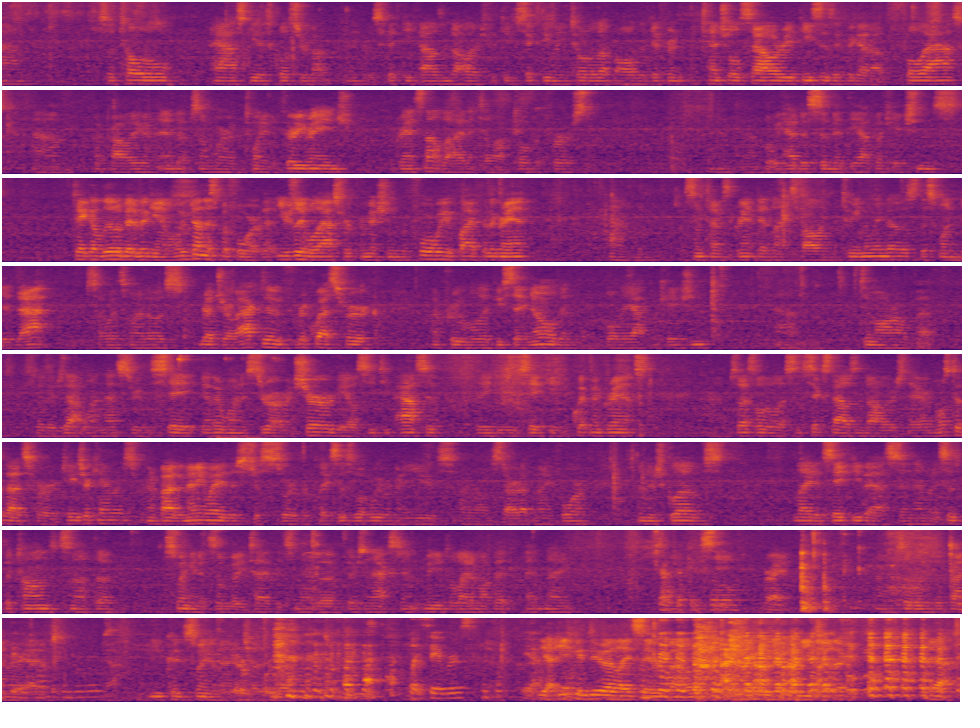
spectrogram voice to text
So total ask is closer to about, I think it was fifty thousand dollars, fifty to sixty, when you total up all the different potential salary pieces, if we got a full ask. Probably gonna end up somewhere in the twenty to thirty range. The Grant's not live until October first. But we had to submit the applications take a little bit of a gamble. We've done this before, but usually we'll ask for permission before we apply for the grant. Um, Sometimes the grant deadlines fall in between the windows. This one did that. So it's one of those retroactive requests for approval. If you say no, then we'll pull the application um, tomorrow, but, so there's that one. That's through the state. The other one is through our insurer, VLCT PACIF. They do safety and equipment grants. Um, So that's a little less than six thousand dollars there. Most of that's for taser cameras. We're gonna buy them anyway. This just sort of replaces what we were gonna use our own startup money for. And there's gloves, lighted safety vests, and then when it says batons, it's not the swinging at somebody type. It's more the, there's an accident, we need to light them up at, at night. Traffic control. Right. Um, So those are the primary items. Yeah, you could swing them at each other. but- Lightsabers. Yeah. Yeah, you can do a lightsaber battle, at each other. Yeah.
